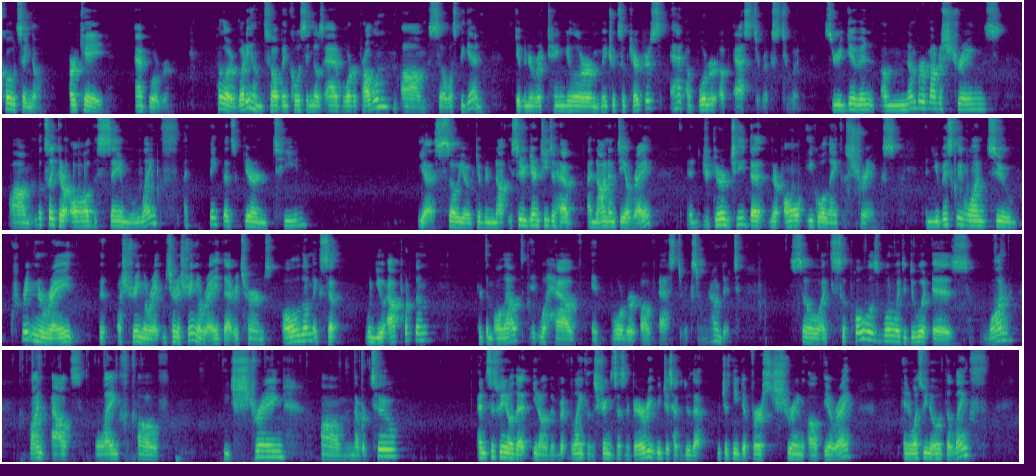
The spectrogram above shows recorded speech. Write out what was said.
code signal, arcade, add border. Hello everybody, I'm solving code signal's add border problem. Um, so let's begin. Given a rectangular matrix of characters, add a border of asterisks to it. So you're given a number amount of strings. Um, looks like they're all the same length. I think that's guaranteed. Yes, so you're given not so you're guaranteed to have a non-empty array, and you're guaranteed that they're all equal length strings and you basically want to create an array, a string array, return a string array that returns all of them except when you output them, print them all out, it will have a border of asterisks around it. So I suppose one way to do it is one, find out length of each string. Um, number two, and since we know that you know the, the length of the strings doesn't vary, we just have to do that. We just need the first string of the array. And once we know the length,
